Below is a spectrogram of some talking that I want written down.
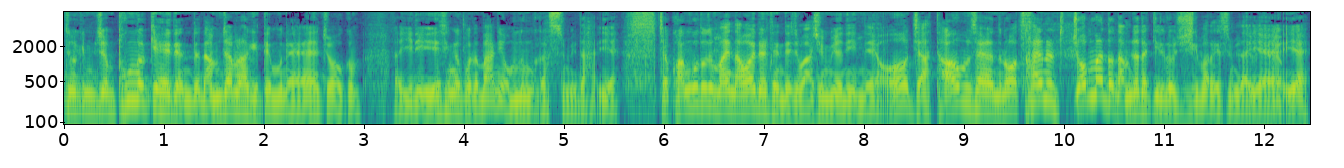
조금 좀 폭넓게 해야 되는데, 남자만 하기 때문에 조금 일이 생각보다 많이 없는 것 같습니다. 예. 자, 광고도 좀 많이 나와야 될 텐데, 좀 아쉬운 면이 있네요. 자, 다음 사연으로 사연을 좀만 더 남자답게 읽어주시기 바라겠습니다. 예. 예.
